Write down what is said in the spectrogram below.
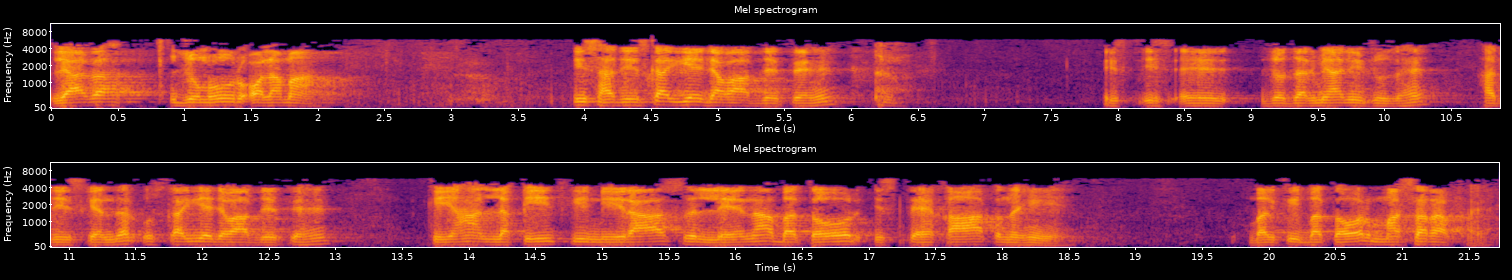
لہذا جمہور علماء اس حدیث کا یہ جواب دیتے ہیں۔ اس اس جو درمیانی جز ہے حدیث کے اندر، اس کا یہ جواب دیتے ہیں کہ یہاں لقیت کی میراث لینا بطور استحقاق نہیں ہے، بلکہ بطور مصرف ہے۔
